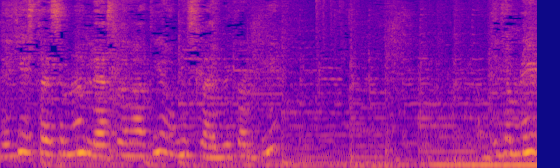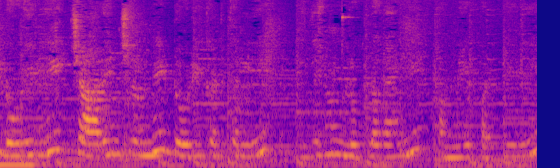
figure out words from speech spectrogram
देखिए, इस तरह से मैंने लेस लगा दी हमने सिलाई भी कर दी। देखिए, हमने डोरी ली, चार इंच लंबी डोरी कट कर ली। देखिए, हम लुक लगाएँगे, हमने पट्टी ली।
